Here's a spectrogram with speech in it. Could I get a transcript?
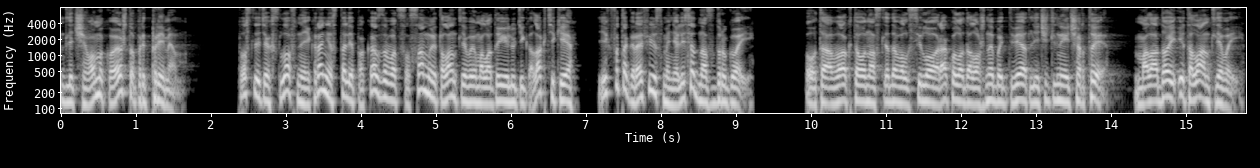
для чего мы кое-что предпримем». После этих слов на экране стали показываться самые талантливые молодые люди галактики, их фотографии сменялись одна с другой. У того, кто унаследовал силу Оракула, должны быть две отличительные черты – молодой и талантливый.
